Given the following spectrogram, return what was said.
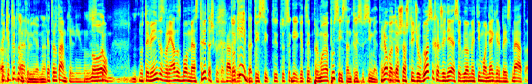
Tai ketvirtam ar ne? Ketvirtam kelnį. Nu, Nu, sakau. nu, tai vienintelis variantas buvo mes tritaškius. o ką Tai daryt? ok, bet tai, tai tu sakai, kad ir pirmoje pusėje jis ten tris susimetė. Jo, tai... bet aš, aš tai džiaugiuosi, kad žaidėjas, jeigu jo metimo negerbė, jis meta.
